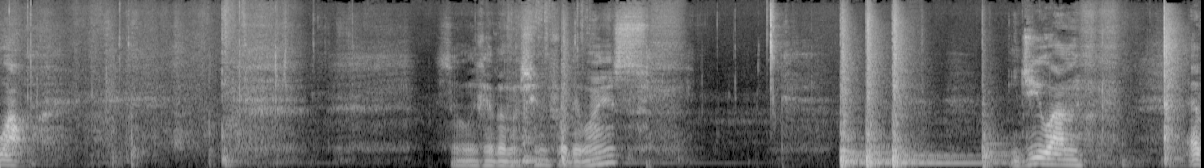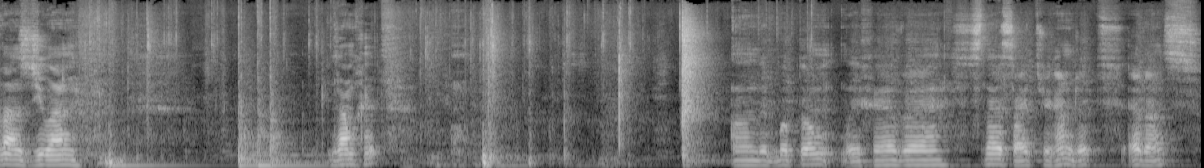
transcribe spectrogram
Wow. So we have a machine for the wires. G1 Evans G1 drumhead. On the bottom we have uh, a snare side 300 Evans.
